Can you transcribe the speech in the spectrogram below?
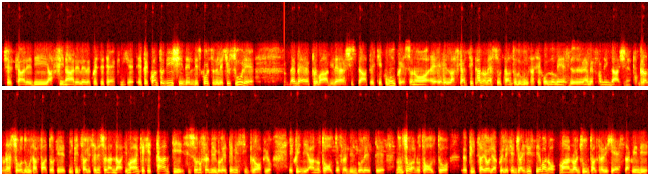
cercare di affinare le, queste tecniche. E per quanto dici del discorso delle chiusure, eh beh, è probabile, eh, ci sta, perché comunque sono, eh, la scarsità non è soltanto dovuta, secondo me, bisognerebbe fare un'indagine, però non è solo dovuta al fatto che i pizzoli se ne sono andati, ma anche che tanti si sono, fra virgolette, messi proprio e quindi hanno tolto, fra virgolette, non solo hanno tolto eh, pizzaioli a quelle che già esistevano, ma hanno aggiunto altra richiesta, quindi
